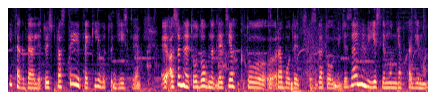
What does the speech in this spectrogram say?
и так далее. То есть простые такие вот действия. Э, особенно это удобно для тех, кто работает с готовыми дизайнами, если ему необходимо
